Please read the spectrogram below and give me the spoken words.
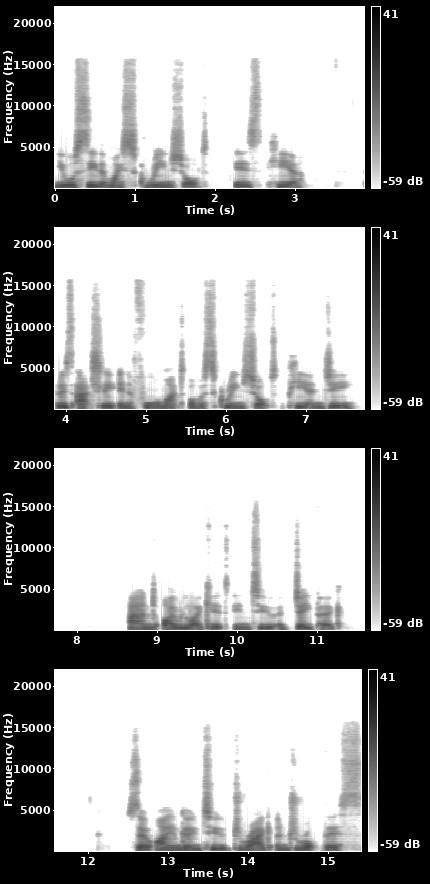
you will see that my screenshot is here. But it's actually in a format of a screenshot PNG and I would like it into a JPEG. So I am going to drag and drop this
